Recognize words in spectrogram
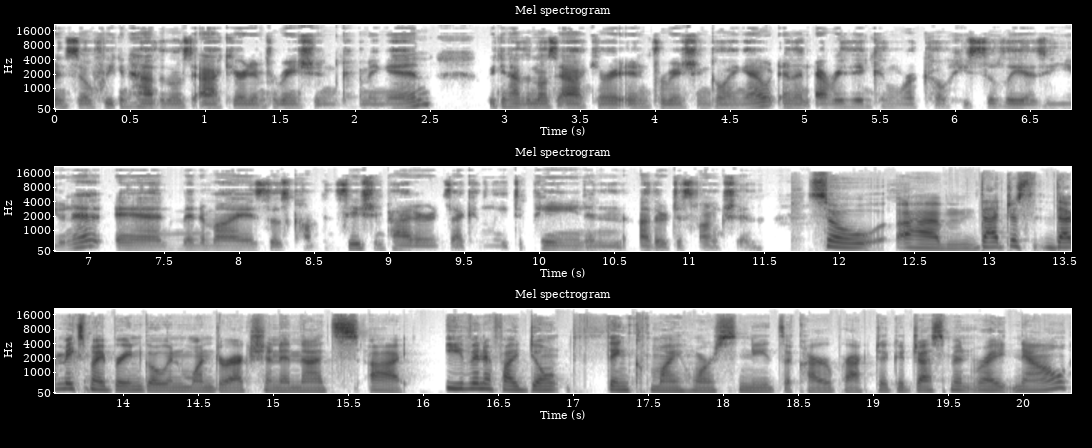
and so if we can have the most accurate information coming in we can have the most accurate information going out and then everything can work cohesively as a unit and minimize those compensation patterns that can lead to pain and other dysfunction. So um, that just that makes my brain go in one direction and that's uh, even if I don't think my horse needs a chiropractic adjustment right now,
